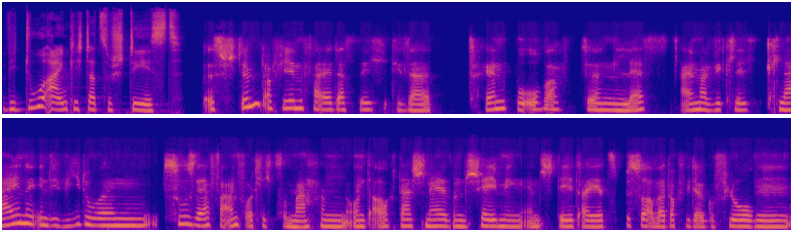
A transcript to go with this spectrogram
wie du eigentlich dazu stehst. Es stimmt auf jeden Fall, dass sich dieser Trend beobachten lässt, einmal wirklich kleine Individuen zu sehr verantwortlich zu machen und auch da schnell so ein Shaming entsteht, ah, jetzt bist du aber doch wieder geflogen.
